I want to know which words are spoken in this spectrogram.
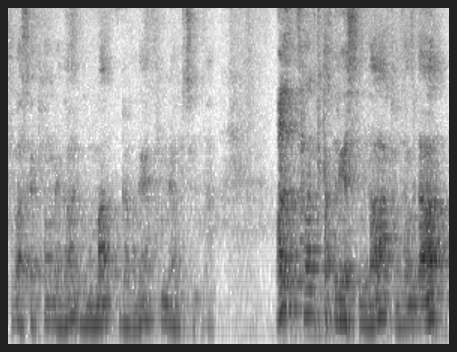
부가세 포함해서 6만 500원에 판매하고 있습니다. 많은 사랑 부탁드리겠습니다. 감사합니다.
